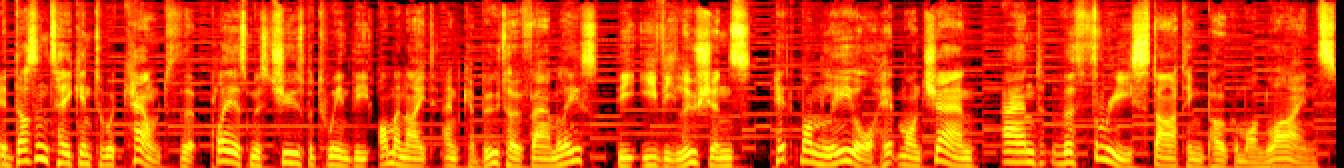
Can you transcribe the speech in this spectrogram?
It doesn't take into account that players must choose between the Omanyte and Kabuto families, the Evolutions, Hitmonlee or Hitmonchan, and the three starting Pokemon lines.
